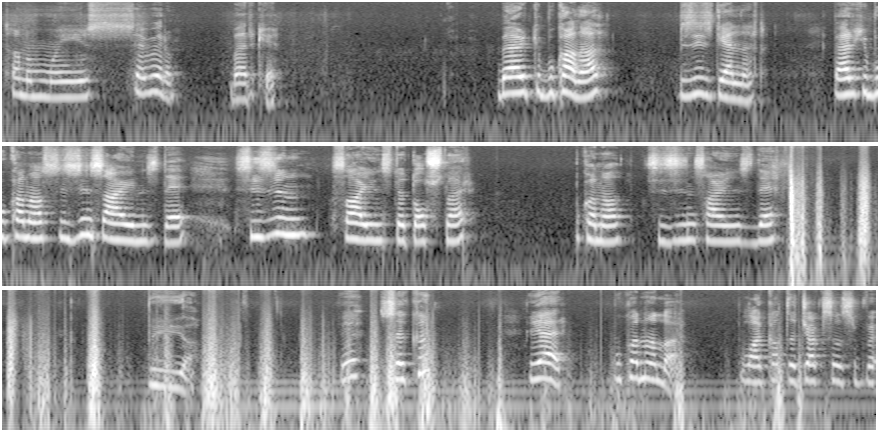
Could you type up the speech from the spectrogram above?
Tanınmayı severim. Belki. Belki bu kanal bizi izleyenler. Belki bu kanal sizin sayenizde, sizin sayenizde dostlar bu kanal sizin sayenizde büyüyor. Ve sakın eğer bu kanala like atacaksanız ve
